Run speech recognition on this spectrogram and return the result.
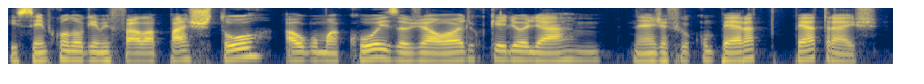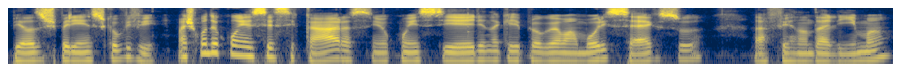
e sempre quando alguém me fala pastor alguma coisa, eu já olho com aquele olhar, né, já fico com o pé, pé atrás, pelas experiências que eu vivi. Mas quando eu conheci esse cara, assim, eu conheci ele naquele programa Amor e Sexo, da Fernanda Lima,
